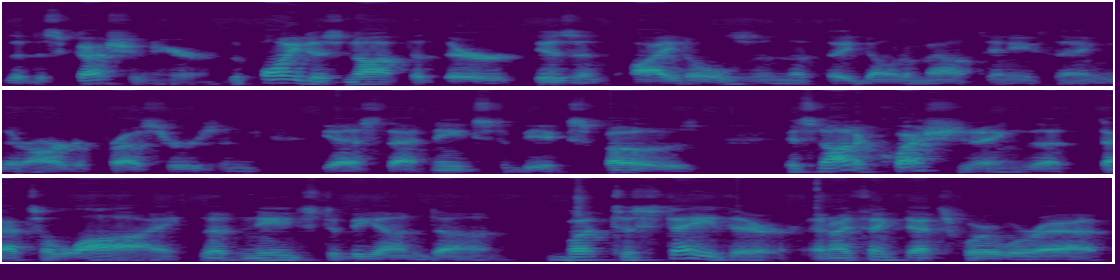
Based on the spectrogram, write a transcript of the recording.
the discussion here. The point is not that there isn't idols and that they don't amount to anything. There aren't oppressors, and yes, that needs to be exposed. It's not a questioning that that's a lie that needs to be undone, but to stay there. And I think that's where we're at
